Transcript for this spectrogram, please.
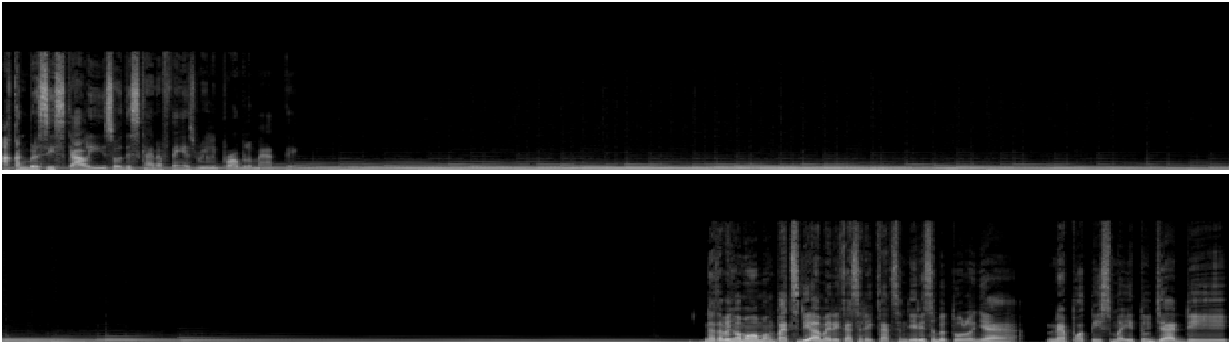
akan bersih sekali. So this kind of thing is really problematic. Nah tapi ngomong-ngomong Pets di Amerika Serikat sendiri sebetulnya nepotisme itu jadi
